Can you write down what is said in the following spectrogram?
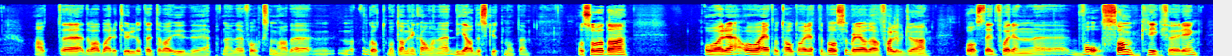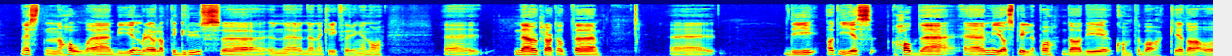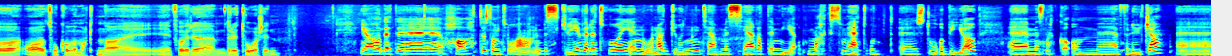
at eh, det var bare tull, at dette var ubevæpnede folk som hadde mm, gått mot amerikanerne. De hadde skutt mot dem. Og så da året og et og et halvt år etterpå så ble jo da Fallujah åsted for en uh, voldsom krigføring. Nesten halve byen ble jo lagt i grus uh, under denne krigføringen. Og uh, det er jo klart at Eh, de, at IS hadde eh, mye å spille på da de kom tilbake da, og, og, tok over makten da, for eh, drøyt to år siden. Ja, og dette hatet som Tor Arne beskriver, det tror jeg er noen av grunnen til at vi ser at det er mye oppmerksomhet rundt eh, store byer. Eh, vi snakker om eh, Fallujah,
